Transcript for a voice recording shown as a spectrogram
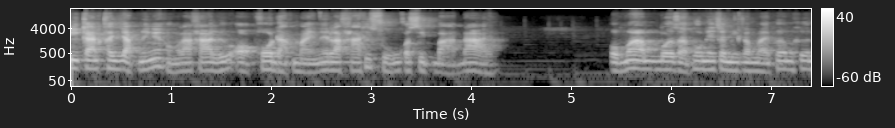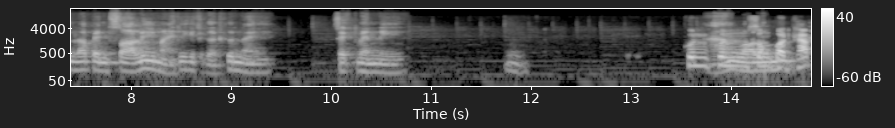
มีการขยับในแง่ของราคาหรือออกโปรดักต์ใหม่ในราคาที่สูงกว่าสิบบาทได้ ผมว่าบริษัทพวกนี้จะมีกำไรเพิ่มขึ้น แล้วเป็นสตอรี่ใหม่ที่จะเกิดขึ้นในเซกเมนต์นี้อืมคุณอ่าคุณรอลุ้นทรงกฎครับ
